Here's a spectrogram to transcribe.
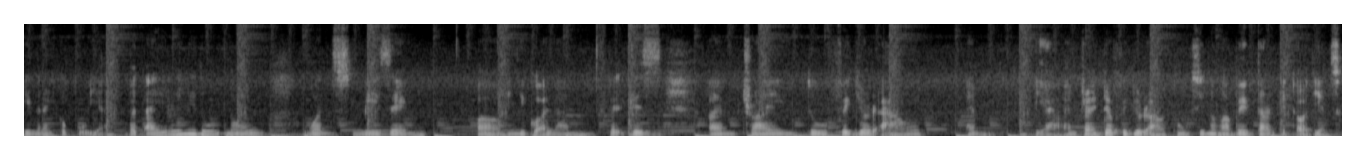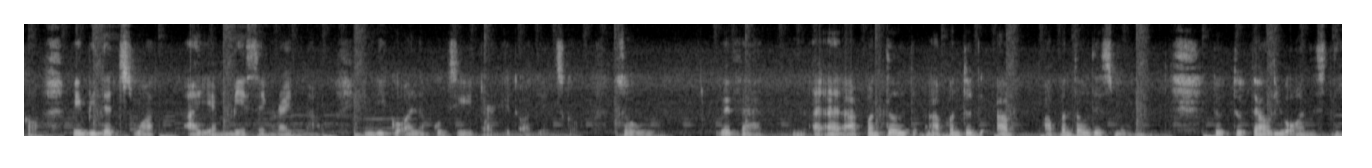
Tinry ko po yan. But I really don't know what's missing. Uh, hindi ko alam. Because I'm trying to figure out I'm yeah, I'm trying to figure out kung sino nga ba yung target audience ko. Maybe that's what I am missing right now. Hindi ko alam kung sino yung target audience ko. So, with that, up until up until up, up until this moment, to, to tell you honestly,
